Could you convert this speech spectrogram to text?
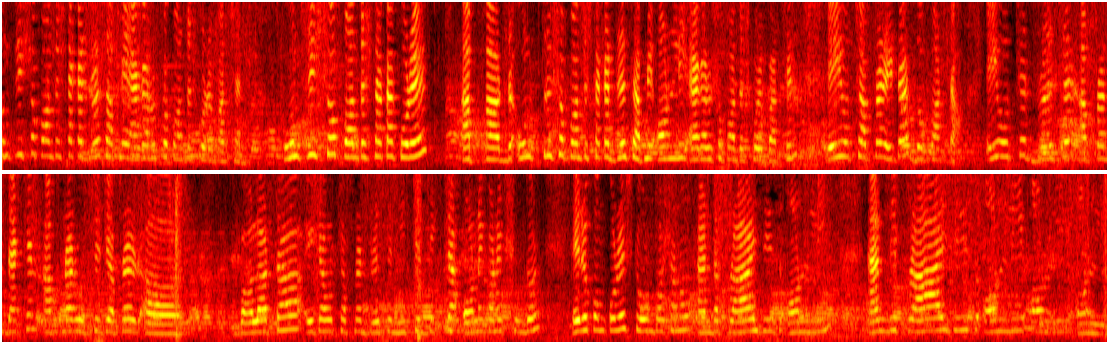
উনত্রিশশো পঞ্চাশ টাকার ড্রেস আপনি এগারোশো পঞ্চাশ করে পাচ্ছেন। উনত্রিশশো পঞ্চাশ টাকা করে উনত্রিশশো পঞ্চাশ টাকার ড্রেস আপনি অনলি এগারোশো পঞ্চাশ করে পাচ্ছেন। এই হচ্ছে আপনার এটা দোপাট্টা। এই হচ্ছে ড্রেসের আপনার দেখেন, আপনার হচ্ছে যে আপনার গলাটা, এটা হচ্ছে ড্রেসের নিচের দিকটা অনেক অনেক সুন্দর। এরকম করে স্টোন বসানো and the price is only and the price is only only only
